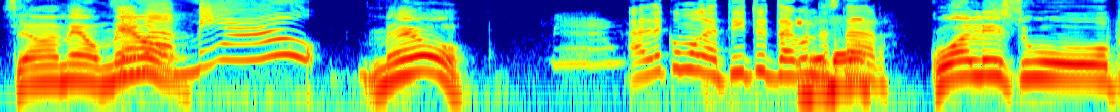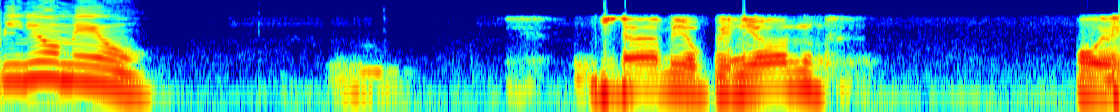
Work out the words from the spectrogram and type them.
Se llama Meo. Se Meo. llama. Meo. Hazle como gatito y te va a contestar. ¿Cuál es tu opinión, Meo? Mira, mi opinión, pues,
